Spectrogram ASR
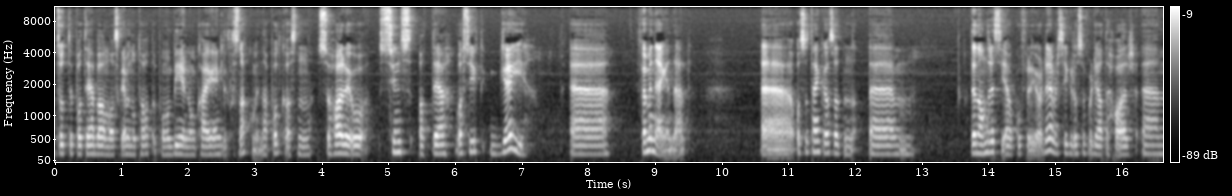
sittet på T-banen og skrevet notater på mobilen om hva jeg egentlig skal snakke om i denne podkasten, så har jeg jo syntes at det var sykt gøy. Eh, for min egen del. Eh, og så tenker jeg også at den, eh, den andre sida av hvorfor jeg gjør det, er vel sikkert også fordi at jeg har eh,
